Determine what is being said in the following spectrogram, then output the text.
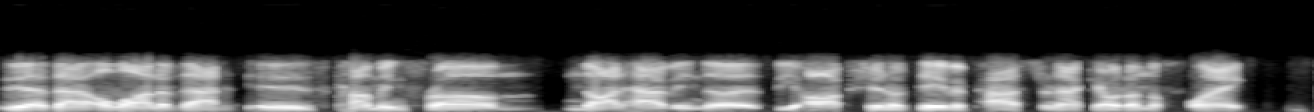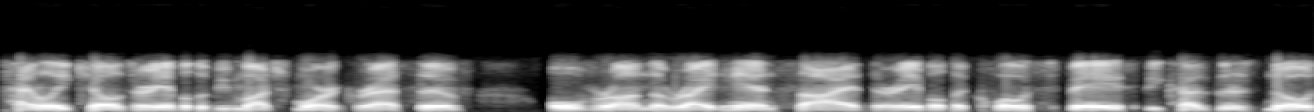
yeah, that a lot of that is coming from not having the the option of David Pastrnak out on the flank. Penalty kills are able to be much more aggressive over on the right hand side. They're able to close space because there's no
